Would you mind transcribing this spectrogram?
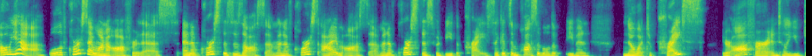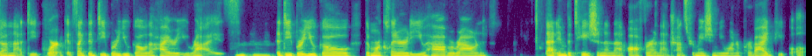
oh yeah well of course i want to offer this and of course this is awesome and of course i'm awesome and of course this would be the price like it's impossible to even know what to price your offer until you've done that deep work. It's like the deeper you go, the higher you rise. Mm-hmm. The deeper you go, the more clarity you have around that invitation and that offer and that transformation you want to provide people.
